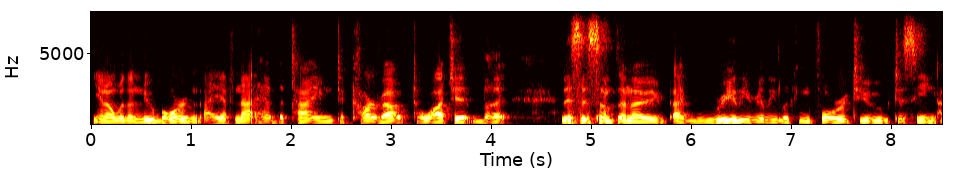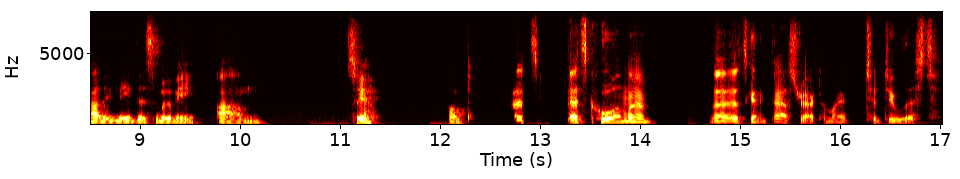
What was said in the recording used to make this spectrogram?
you know, with a newborn, I have not had the time to carve out to watch it, but this is something I, I'm really, really looking forward to to seeing how they made this movie. Um, so yeah, pumped. That's that's cool. I'm gonna that's getting fast tracked on my to do list.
